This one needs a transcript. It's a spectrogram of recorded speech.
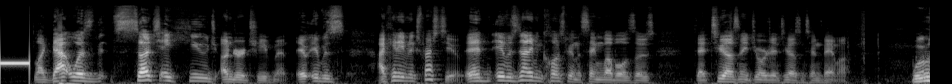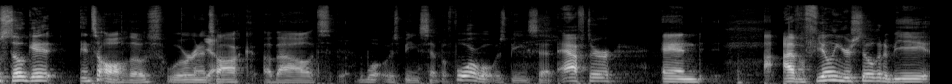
like that was such a huge underachievement. It, it was I can't even express to you. It, it was not even close to being the same level as those that 2008 Georgia and 2010 Bama. We will still get into all of those. We're going to Yeah. talk about what was being said before, what was being said after, and I have a feeling you're still going to be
